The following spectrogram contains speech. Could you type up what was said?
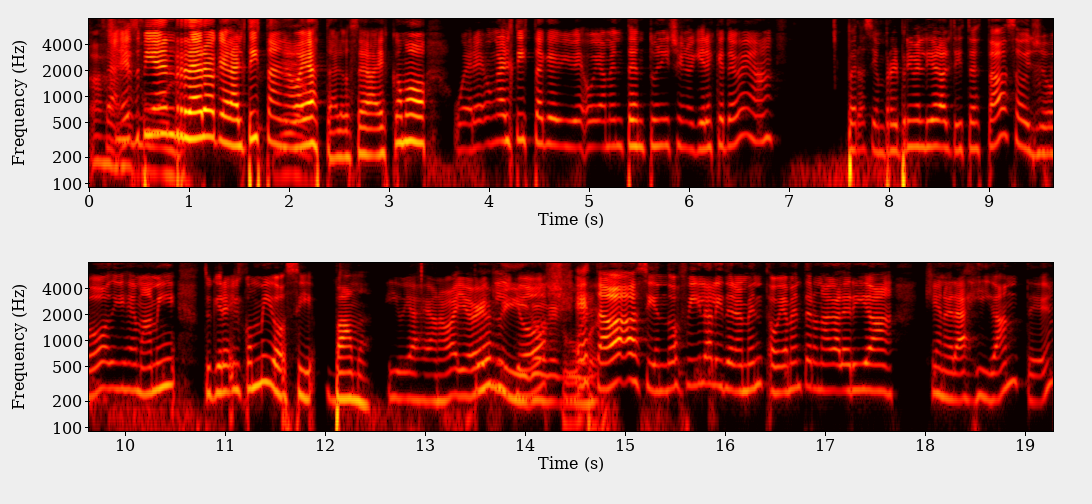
O Ajá. sea, Sí, es bien raro que el artista no Yeah. vaya a estar. O sea, es como, o eres un artista que vive obviamente en tu nicho y no quieres que te vean, pero siempre el primer día el artista está. So, yo dije, mami, ¿tú quieres ir conmigo? Sí, vamos. Y viajé a Nueva York Qué y yo rico, estaba haciendo fila literalmente. Obviamente era una galería que no era gigante.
